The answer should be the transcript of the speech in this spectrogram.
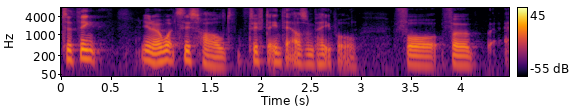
to think, you know, what's this hold? Fifteen thousand people for for uh,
